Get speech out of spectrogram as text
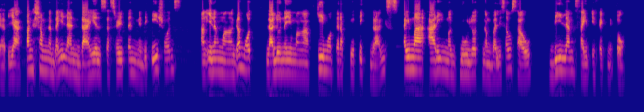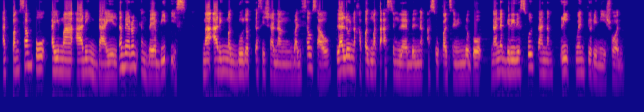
area. Pangsyam na dahilan dahil sa certain medications, ang ilang mga gamot, lalo na yung mga chemotherapeutic drugs, ay maaaring magdulot ng balisawsaw bilang side effect nito. At pangsampu ay maaaring dahil na meron kang diabetes, maaaring magdulot kasi siya ng balisawsaw, lalo na kapag mataas yung level ng asukal sa iyong dugo na nagre-resulta ng frequent urination.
